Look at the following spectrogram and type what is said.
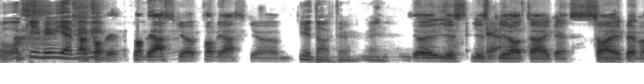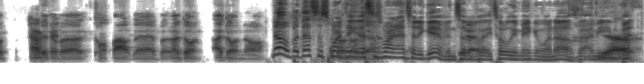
Well, okay, maybe yeah, maybe probably probably ask your probably ask your your doctor. Right? your your, your, Yeah. your doctor. I guess. Sorry, a bit of a bit of a cop out there, but I don't I don't know. No, but that's a smart thing. That's a smart answer to give instead of like totally making one up. I mean, Yeah. but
